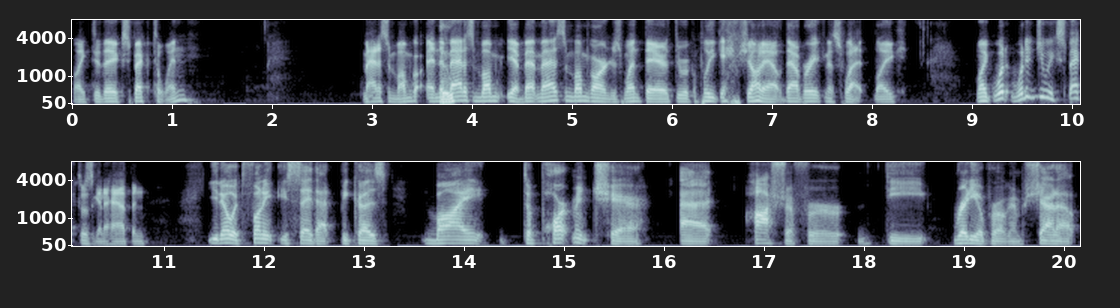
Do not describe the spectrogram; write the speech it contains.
like, do they expect to win? Madison Bumgarner and then Nope. Madison Bum yeah, Madison Bumgarner just went there through a complete game shutout without breaking a sweat. Like, like what what did you expect was going to happen? You know, it's funny you say that because my department chair at Hofstra for the radio program, shout out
